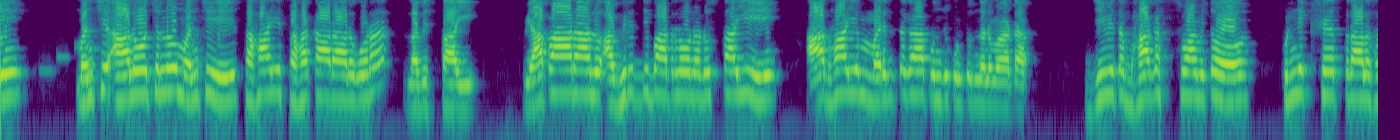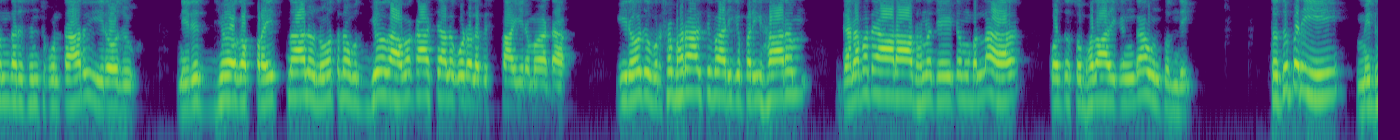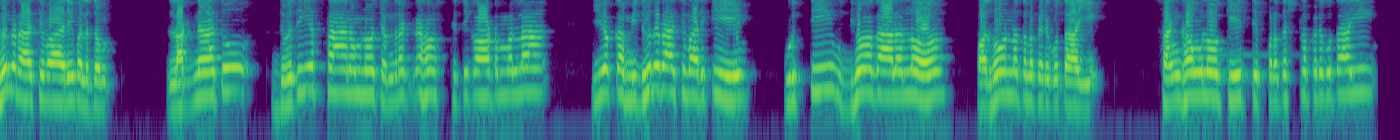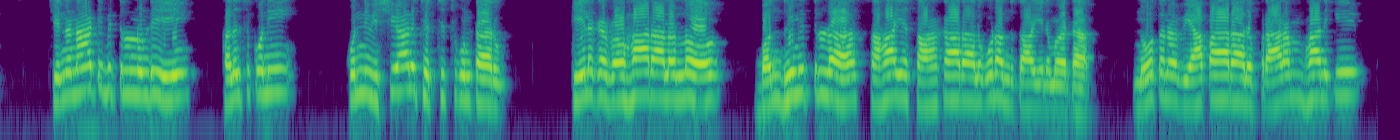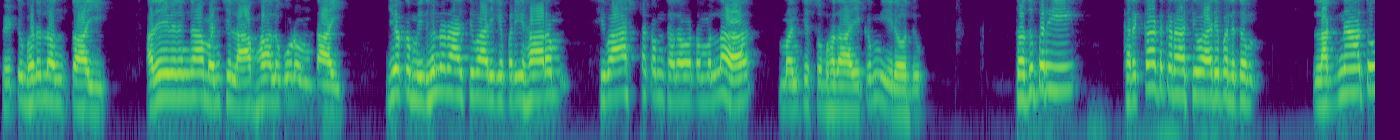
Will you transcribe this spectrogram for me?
మంచి ఆలోచనలు మంచి సహాయ సహకారాలు కూడా లభిస్తాయి. వ్యాపారాలు అభివృద్ధి బాటలో నడుస్తాయి. ఆదాయం మరింతగా పుంజుకుంటుందన్నమాట. జీవిత భాగస్వామితో పుణ్యక్షేత్రాలు సందర్శించుకుంటారు ఈరోజు. నిరుద్యోగ ప్రయత్నాలు నూతన ఉద్యోగ అవకాశాలు కూడా లభిస్తాయి అన్నమాట. ఈరోజు వృషభ రాశి వారికి పరిహారం గణపతి ఆరాధన చేయటం వల్ల కొంత శుభదాయకంగా ఉంటుంది. తదుపరి మిథున రాశి వారి ఫలితం. లగ్నాతు ద్వితీయ స్థానంలో చంద్రగ్రహం స్థితి కావటం వల్ల ఈ యొక్క మిథున రాశి వారికి వృత్తి ఉద్యోగాలలో పదోన్నతులు పెరుగుతాయి. సంఘంలో కీర్తి ప్రతిష్టలు పెరుగుతాయి. చిన్ననాటి మిత్రుల నుండి కలుసుకొని కొన్ని విషయాలు చర్చించుకుంటారు. కీలక వ్యవహారాలలో బంధుమిత్రుల సహాయ సహకారాలు కూడా అందుతాయి అన్నమాట. నూతన వ్యాపారాలు ప్రారంభానికి పెట్టుబడులు అందుతాయి. అదేవిధంగా మంచి లాభాలు కూడా ఉంటాయి. ఈ యొక్క మిథున రాశి వారికి పరిహారం శివాష్టకం చదవటం వల్ల మంచి శుభదాయకం ఈరోజు తదుపరి కర్కాటక రాశి వారి ఫలితం. లగ్నాతు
